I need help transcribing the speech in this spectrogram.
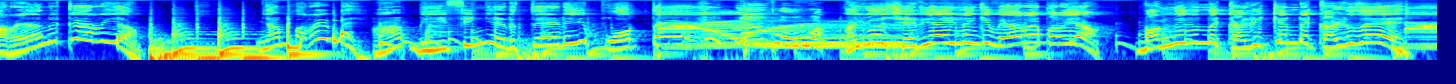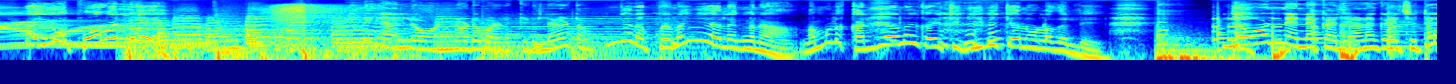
പറയാനൊക്കെ അറിയാം. ഞാൻ പറയട്ടെ? ആ ബീഫിങ് എടുത്തേടി പോത്തേ. ഞാൻ പോവാ. അയ്യോ ശരിയായില്ലെങ്കിൽ വേറെ പറയാം. വന്നിരുന്ന് കഴിക്കണ്ട കഴുതേ. അയ്യോ പോവല്ലേ? ഇനി ഞാൻ ലോണിനോട് വഴക്കിടില്ല കേട്ടോ. ഇങ്ങനെ പിണങ്ങിയാൽ എങ്ങനാ? നമ്മൾ കല്യാണം കഴിച്ച് ജീവിക്കാനുള്ളതല്ലേ? ലോണിന് എന്നെ കല്യാണം കഴിച്ചിട്ട്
